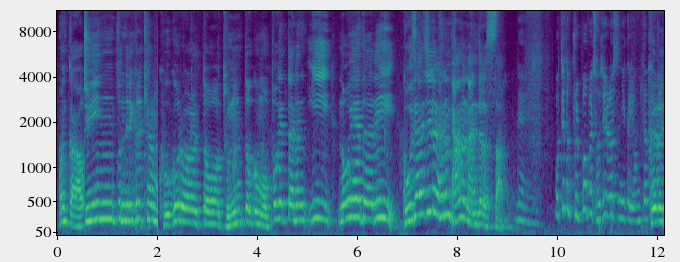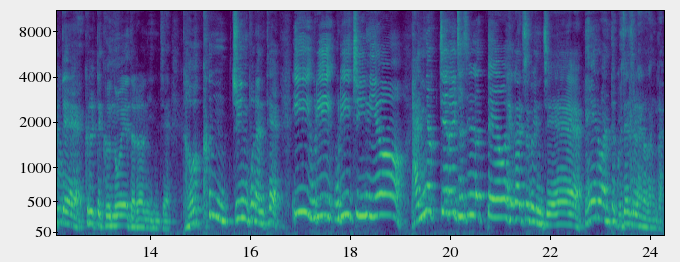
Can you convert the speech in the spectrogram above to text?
그러니까 주인분들이 그렇게 하면 그거를 또 두 눈 뜨고 못 보겠다는 이 노예들이 고자질을 하는 방을 만들었어 네. 어쨌든 불법을 저질렀으니까 영장. 그럴 때, 그럴 때 그 노예들은 이제 더 큰 주인분한테 이 우리 우리 주인이요 반역죄를 저질렀대요 해가지고 이제 헤로한테 구자질을 하러 간 거야.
